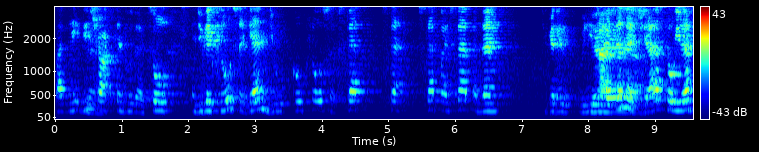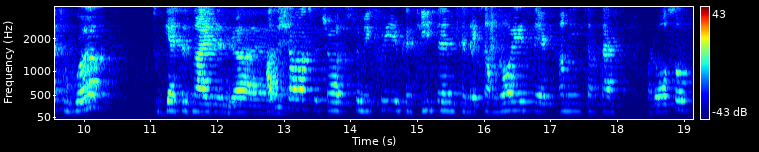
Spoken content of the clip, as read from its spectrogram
but they, these sharks can do that. So and you get closer again. You go closer, step, step, step by step, and then you get a really Yeah, nice yeah, image. Yeah. So you have to work to get this nice image. Yeah, yeah. Other sharks which are swimming free, you can feed them, you can make some noise, they're coming sometimes, but also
